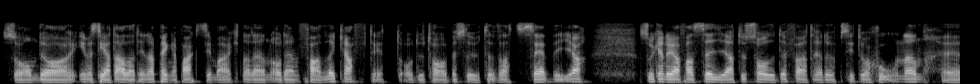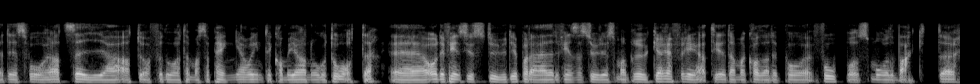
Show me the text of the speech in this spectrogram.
Så om du har investerat alla dina pengar på aktiemarknaden och den faller kraftigt och du tar beslutet att sälja så kan du i alla fall säga att du sålde för att rädda upp situationen. Eh, det är svårare att säga att du har förlorat en massa pengar och inte kommer göra något åt det. Eh, och det finns ju studier på det här, det finns en studie som man brukar referera till där man kollade på fotbollsmålvakter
